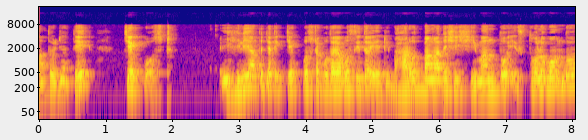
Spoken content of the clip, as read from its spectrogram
আন্তর্জাতিক চেকপোস্ট। এই হিলি আন্তর্জাতিক চেকপোস্টটা কোথায় অবস্থিত? এটি ভারত, বাংলাদেশের সীমান্ত স্থলবন্দর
